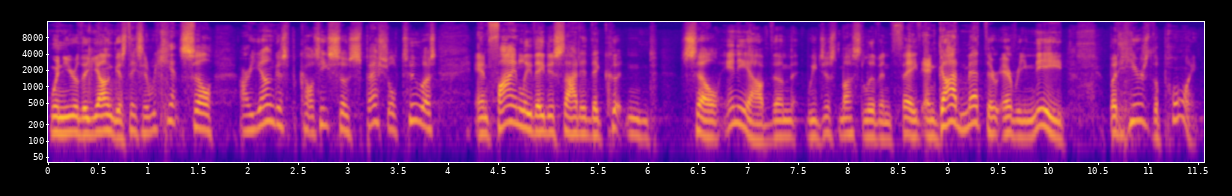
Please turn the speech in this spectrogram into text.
when you're the youngest. They said, We can't sell our youngest because he's so special to us. And finally, they decided they couldn't sell any of them. We just must live in faith. And God met their every need. But here's the point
